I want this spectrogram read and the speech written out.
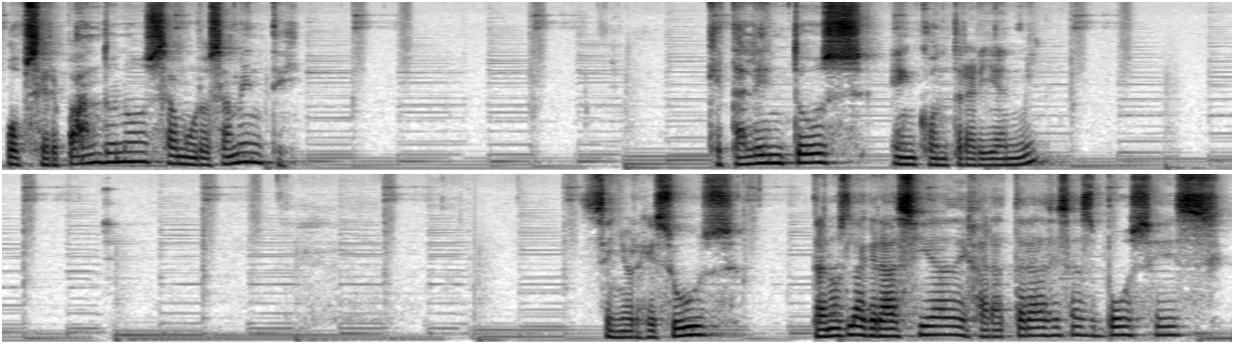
observándonos amorosamente. ¿Qué talentos encontraría en mí? Señor Jesús, danos la gracia de dejar atrás esas voces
